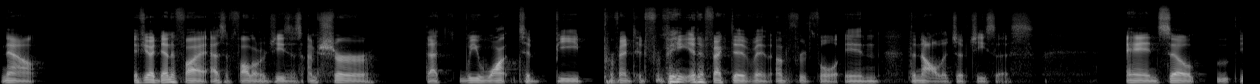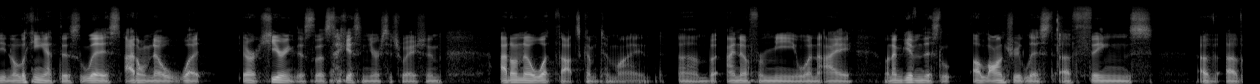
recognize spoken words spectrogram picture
Now, if you identify as a follower of Jesus, I'm sure that we want to be prevented from being ineffective and unfruitful in the knowledge of Jesus. And so, you know, looking at this list, I don't know what, or hearing this list, I guess in your situation, I don't know what thoughts come to mind. Um, but I know for me, when I when I'm given this a laundry list of things, of of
